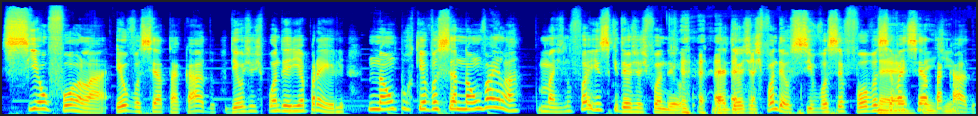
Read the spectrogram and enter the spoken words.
se eu for lá, eu vou ser atacado? Deus responderia para ele: Não, porque você não vai lá. 가. Mas não foi isso que Deus respondeu. Né? Deus respondeu: se você for, você é, vai ser entendi. atacado.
